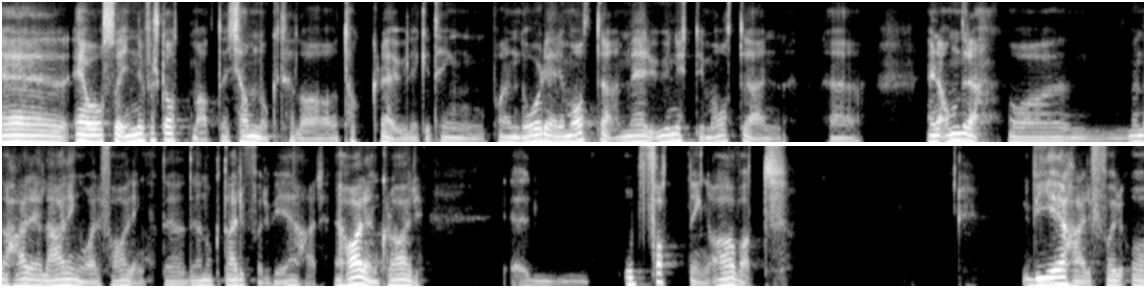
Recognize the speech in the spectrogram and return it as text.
Jeg er også innforstått med at det kommer nok til å takle ulike ting på en dårligere måte, en mer unyttig måte enn eh, enn andre. Og, men det her er læring og erfaring. Det, det, er nok derfor vi er her. Jeg har en klar Eh, oppfatning av at vi er her for å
